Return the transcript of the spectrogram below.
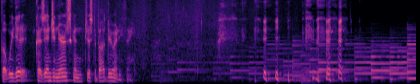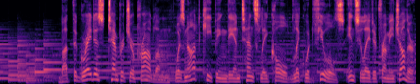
but we did it because engineers can just about do anything. But the greatest temperature problem was not keeping the intensely cold liquid fuels insulated from each other.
